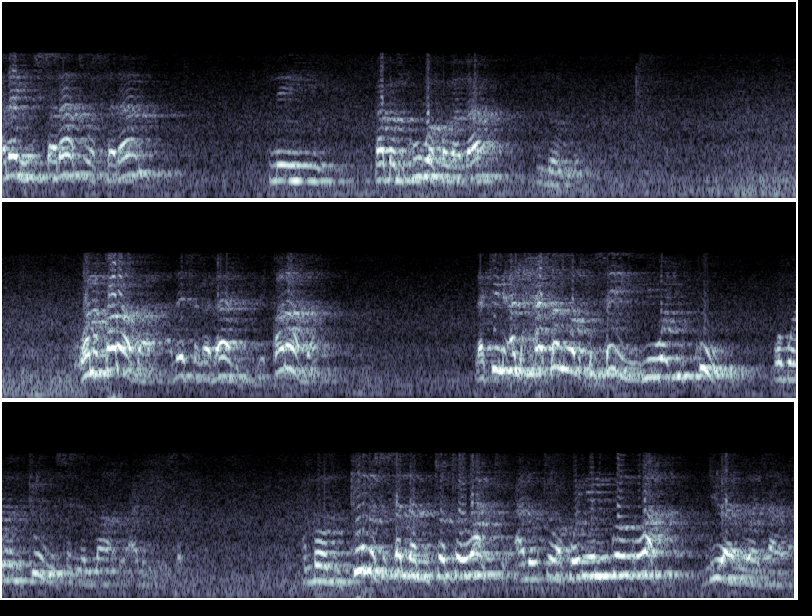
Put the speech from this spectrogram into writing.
alayhi salatu wassalam ni baba mkubwa kwa baba mdogo. Wanakaraba alaysa kadhalika ni karaba lakini al-Hasan ni wajukuu wa bwana mtume sallallahu alayhi wasallam ambao mtume sallallahu mtoto wake aliotoa kwenye mgongo wake ndio aliwazaa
